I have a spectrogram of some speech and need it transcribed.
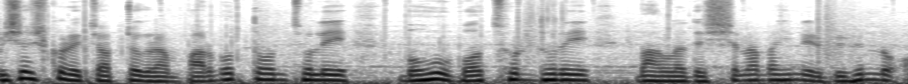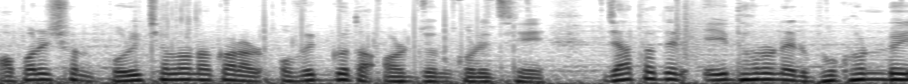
বিশেষ করে চট্টগ্রাম পার্বত্য অঞ্চলে বহু বছর ধরে বাংলাদেশ সেনাবাহিনীর বিভিন্ন অপারেশন পরিচালনা করার অভিজ্ঞতা অর্জন করেছে, যা তাদের এই ধরনের ভূখণ্ডে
